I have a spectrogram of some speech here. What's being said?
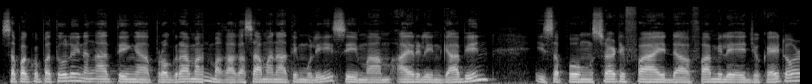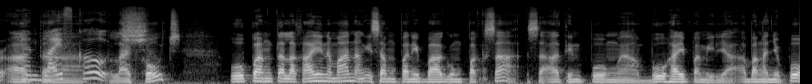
Sa pagpapatuloy ng ating ah, programa, makakasama natin muli si Ma'am Irene Gabin, isa pong certified ah, family educator at And life ah, coach. life coach upang talakayin naman ang isang panibagong paksa sa atin pong ah, buhay pamilya. Abangan nyo po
